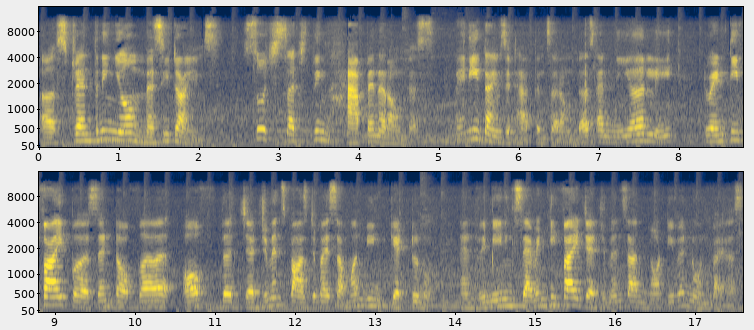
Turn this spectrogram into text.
uh, strengthening your messy times. Such such things happen around us. Many times it happens around us, and nearly 25% of uh, of the judgments passed by someone we get to know, and remaining 75 judgments are not even known by us.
